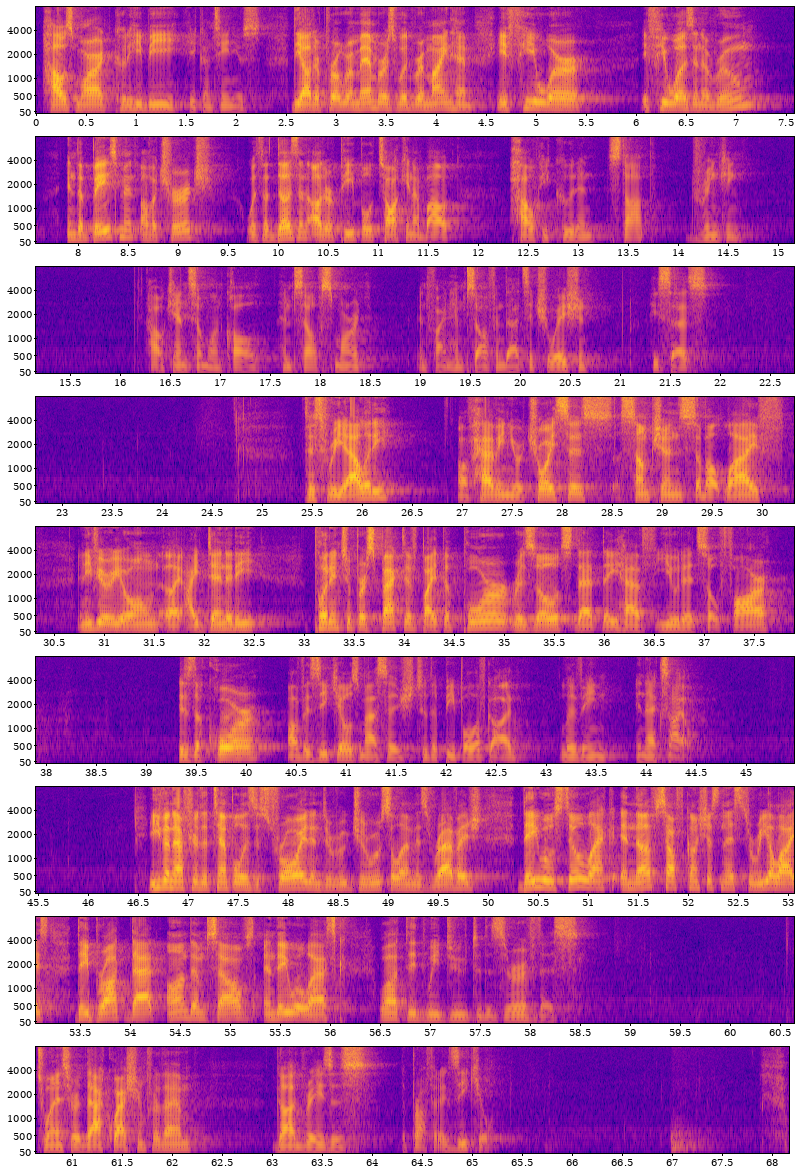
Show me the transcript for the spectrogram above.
How smart could he be? He continues. The other program members would remind him if he were if he was in a room in the basement of a church with a dozen other people talking about how he couldn't stop drinking. How can someone call himself smart and find himself in that situation? He says. This reality of having your choices, assumptions about life, and even your own identity put into perspective by the poor results that they have yielded so far is the core of Ezekiel's message to the people of God living in exile. Even after the temple is destroyed and Jerusalem is ravaged, they will still lack enough self consciousness to realize they brought that on themselves, and they will ask, What did we do to deserve this? To answer that question for them, God raises the prophet Ezekiel.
